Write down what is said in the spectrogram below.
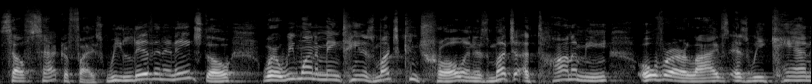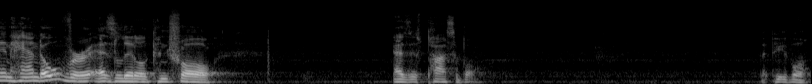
self sacrifice. We live in an age, though, where we want to maintain as much control and as much autonomy over our lives as we can and hand over as little control as is possible. But, people,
